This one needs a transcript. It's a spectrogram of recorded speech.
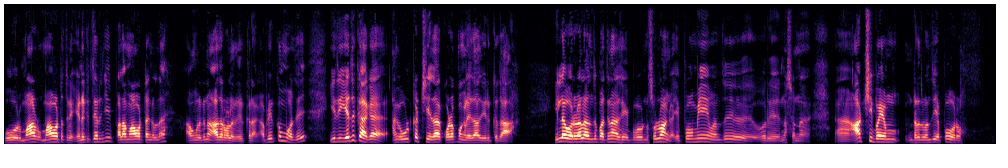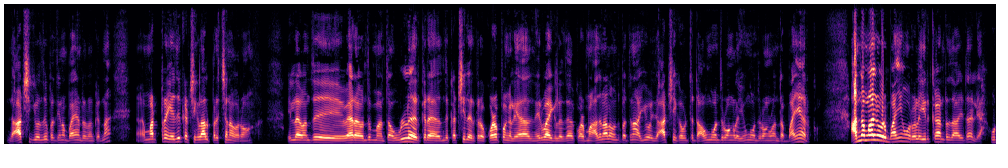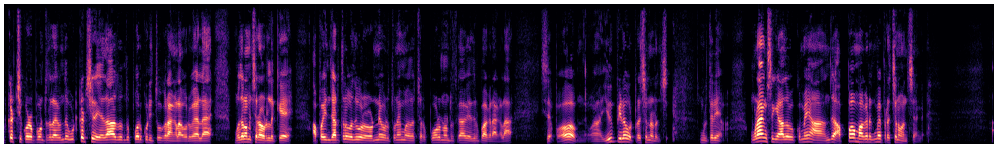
ஒவ்வொரு மா மாவட்டத்தில் எனக்கு தெரிஞ்சு பல மாவட்டங்களில் அவங்களுக்குன்னு ஆதரவாளர் இருக்கிறாங்க. அப்படி இருக்கும்போது இது எதுக்காக? அங்கே உள்கட்சி ஏதாவது குழப்பங்கள் ஏதாவது இருக்குதா? இல்லை ஒருவேளை வந்து பார்த்தீங்கன்னா இப்போ ஒன்று சொல்லுவாங்க. எப்போவுமே வந்து ஒரு என்ன சொன்ன ஆட்சி பயம்ன்றது வந்து எப்போ வரும்? இந்த ஆட்சிக்கு வந்து பார்த்திங்கன்னா பயம் கேட்டால் மற்ற எதிர்க்கட்சிகளால் பிரச்சனை வரும். இல்லை வந்து வேறு வந்து மற்ற உள்ளே இருக்கிற வந்து கட்சியில் இருக்கிற குழப்பங்கள் ஏதாவது நிர்வாகிகள் ஏதாவது குழப்பம் அதனால் வந்து பார்த்தீங்கன்னா ஐயோ இது ஆட்சியை கவிழ்த்துட்டு அவங்க வந்துருவாங்களோ இவங்க வந்துருவாங்களோன்ற பயம் இருக்கும். அந்த மாதிரி ஒரு பயம் ஒரு வேலை இருக்கான்றதா இல்லையா? உட்கட்சி குழப்பன்றதுல வந்து உட்கட்சியில் ஏதாவது வந்து போர்க்குடி தூக்குறாங்களா ஒரு வேலை முதலமைச்சர் அவர்களுக்கு. அப்போ இந்த இடத்துல வந்து ஒரு உடனே ஒரு துணை முதலமைச்சர் போடணுன்றதுக்காக எதிர்பார்க்குறாங்களா? இப்போது யூபியில் ஒரு பிரச்சனை நடந்துச்சு. உங்களுக்கு தெரியும். முலாயம் சிங் யாதவுக்குமே வந்து அப்பா மகனுக்குமே பிரச்சனை வந்துச்சாங்க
